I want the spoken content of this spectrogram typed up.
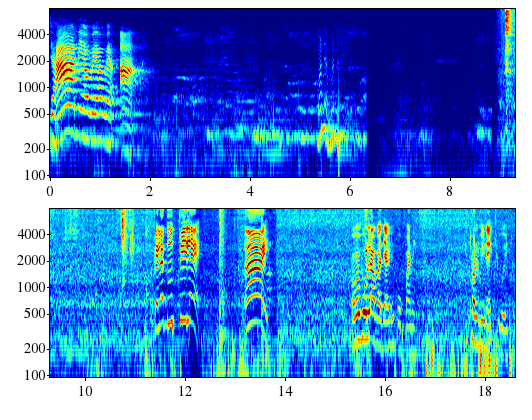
જા ને હવે હવે આ. મને મને. પેલા દૂધ પી લે. હવે બોલાવવા દે પપ્પાને. ઠલવી નાખ્યું હોય તો.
